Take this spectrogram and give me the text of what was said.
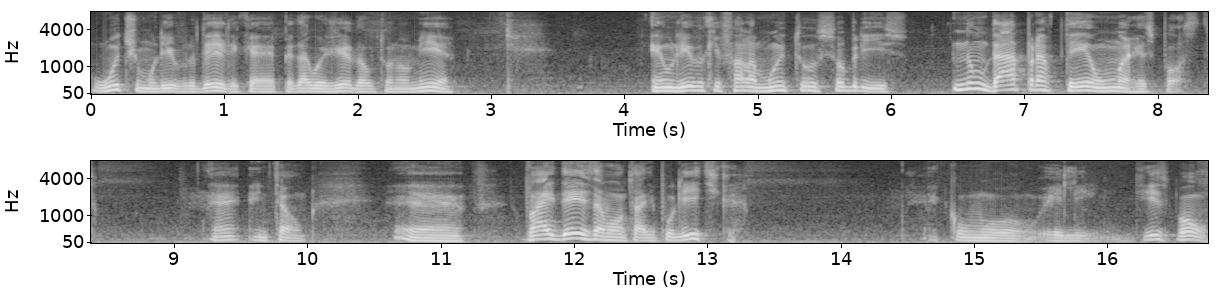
um último livro dele, que é Pedagogia da Autonomia, é um livro que fala muito sobre isso. Não dá para ter uma resposta. Né? Então, é, vai desde a vontade política, é como ele diz, bom,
